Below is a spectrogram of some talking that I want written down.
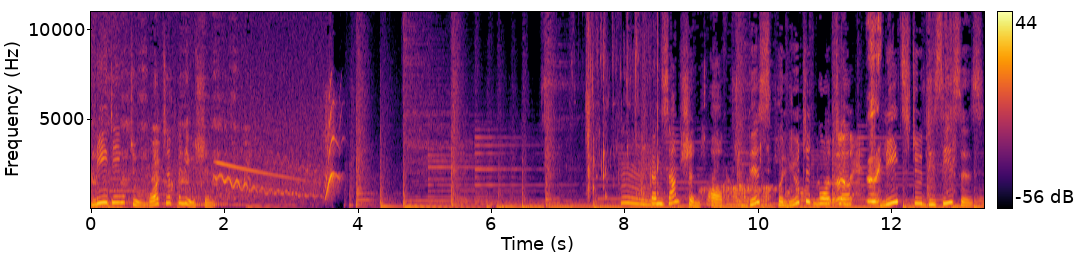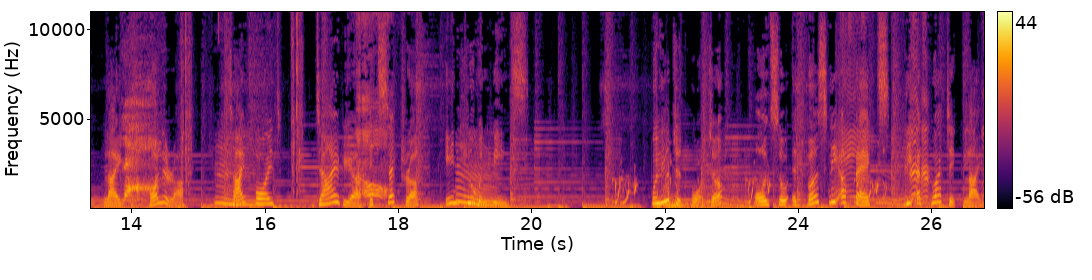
leading to water pollution. Hmm. Consumption of this polluted water leads to diseases like cholera, hmm. typhoid, diarrhea, oh. etc. in hmm. human beings. Polluted water also adversely affects the aquatic life.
